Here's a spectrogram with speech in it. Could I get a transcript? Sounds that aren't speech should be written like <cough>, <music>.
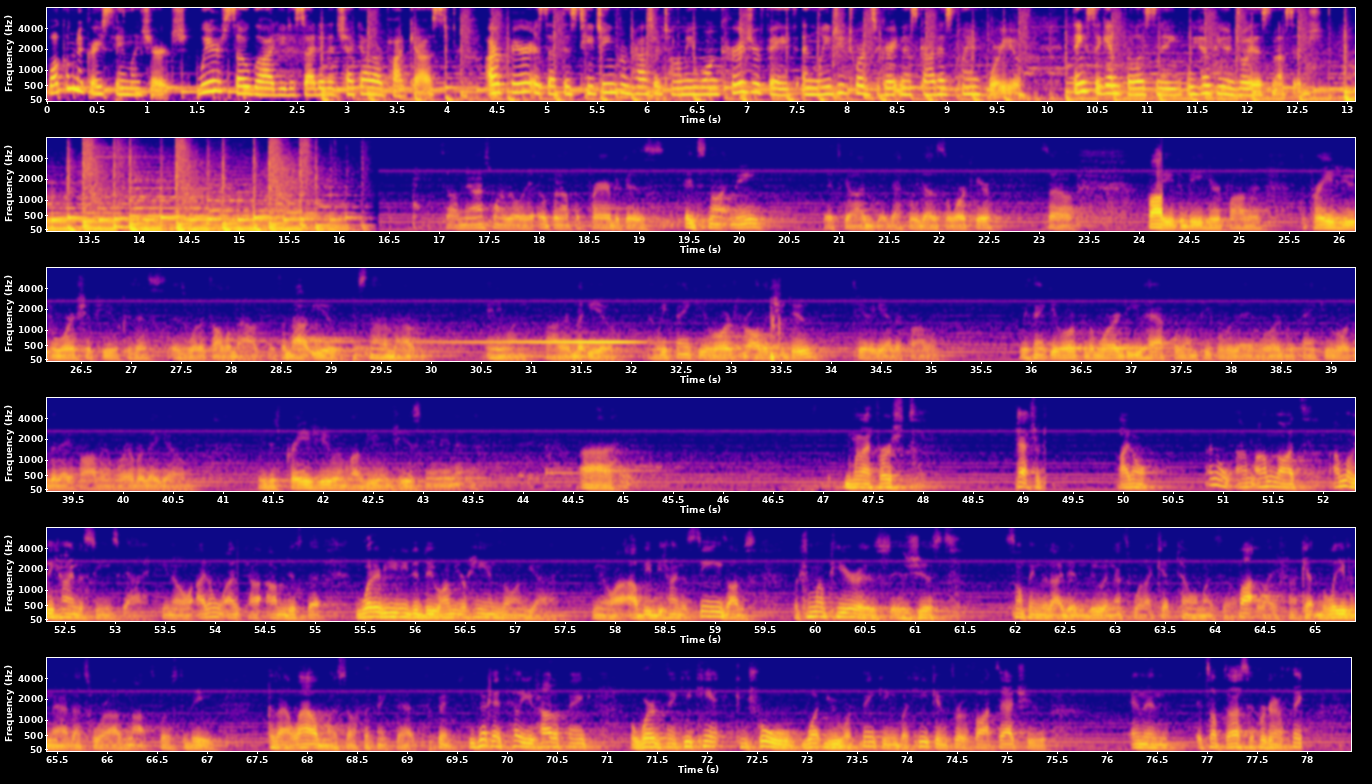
Welcome to Grace Family Church. We are so glad you decided to check out our podcast. Our prayer is that this teaching from Pastor Tommy will encourage your faith and lead you towards the greatness God has planned for you. Thanks again for listening. We hope you enjoy this message. So, I mean, I just want to really open up with prayer because it's not me, it's God that definitely does the work here. So, Father, to be here, Father to praise you, to worship you, because this is what it's all about. It's about you. It's not about anyone, Father, but you. And we thank you, Lord, for all that you do here together, Father. We thank you, Lord, for the word that you have for them people today, Lord. We thank you, Lord, for the day, Father, and wherever they go. We just praise you and love you in Jesus' name, amen. Uh, when I first, Pastor, I don't I don't, I'm, I'm not, I'm a behind the scenes guy. You know, I don't, I, am just a, whatever you need to do, I'm your hands on guy. You know, I'll be behind the scenes, just, but come up here is, is just something that I didn't do, and that's what I kept telling myself. Thought life, I kept believing that, that's where I was not supposed to be, because I allowed myself to think that. Think. He's not going to tell you how to think or where to think. He can't control what you are thinking, but he can throw thoughts at you, and then it's up to us if we're going to think.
